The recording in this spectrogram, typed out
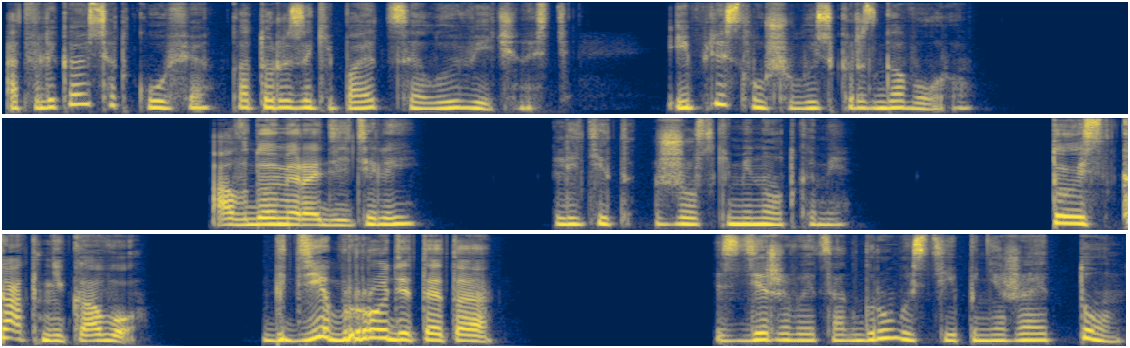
Отвлекаюсь от кофе, который закипает целую вечность, и прислушиваюсь к разговору. А в доме родителей? Летит жесткими нотками. То есть как никого? Где бродит это? Сдерживается от грубости и понижает тон,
